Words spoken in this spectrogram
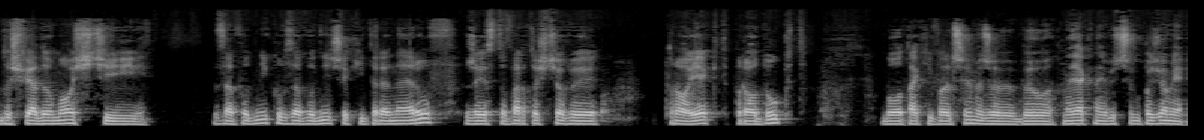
do świadomości zawodników, zawodniczek i trenerów, że jest to wartościowy projekt, produkt, bo o taki walczymy, żeby był na jak najwyższym poziomie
